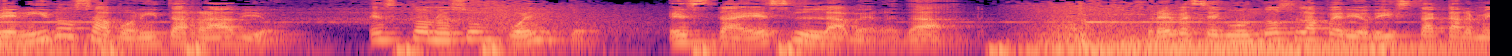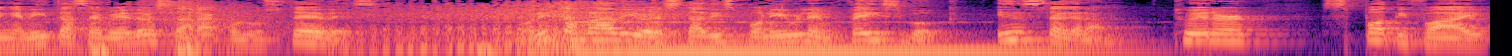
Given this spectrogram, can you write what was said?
Bienvenidos a Bonita Radio. Esto no es un cuento, esta es la verdad. Breves segundos, la periodista Carmen Enita Acevedo estará con ustedes. Bonita Radio está disponible en Facebook, Instagram, Twitter, Spotify,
